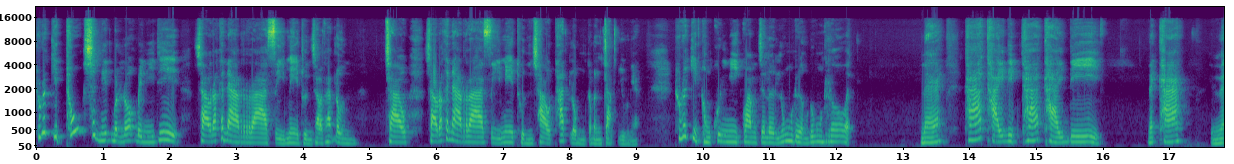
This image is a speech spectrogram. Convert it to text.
ธุรกิจทุกชนิดบนโลกใบนี้ที่ชาวลัคนาราศีเมถุนชาวธาตุลมชาวชาวลัคนาราศีเมถุนชาวธาตุลมกำลังจับอยู่เนี่ย ธุรกิจของคุณมีความเจริญรุ่งเรืองรุ่งโรจน์นะค้าขายดิบค้าขายดีนะคะ นไหม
